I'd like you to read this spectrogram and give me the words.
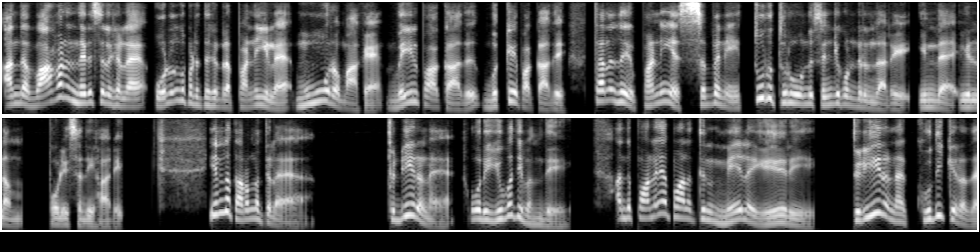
அந்த வாகன நெரிசல்களை ஒழுங்குபடுத்துகின்ற பணியில மும்முரமாக வெயில் பார்க்காது வெக்கை பார்க்காது. தனது பணியை செவ்வனி துரு துருன்னு செஞ்சு கொண்டிருந்தாரு இந்த இளம் போலீஸ் அதிகாரி. இந்த தருணத்துல திடீரென ஒரு யுவதி வந்து அந்த பழைய பாலத்தின் மேலே ஏறி திடீரென குதிக்கிறத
